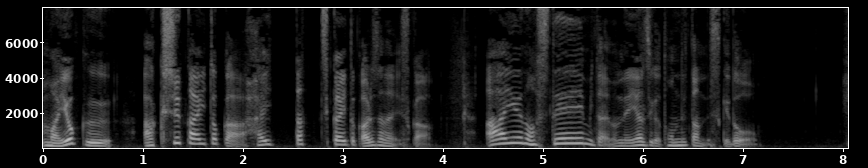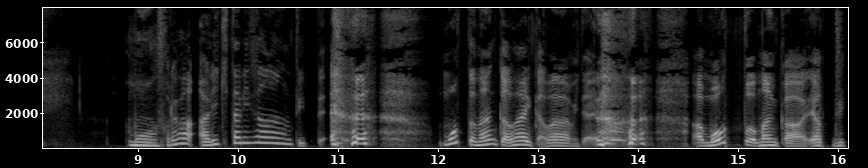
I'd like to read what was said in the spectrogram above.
まあよく、握手会とか、ハイタッチ会とかあるじゃないですか。ああいうのして、みたいなね、ヤジが飛んでたんですけど、もうそれはありきたりじゃんって言ってもっとなんかないかなみたいな あ、もっとなんかやって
